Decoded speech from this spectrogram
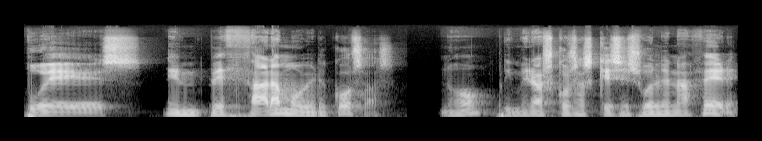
pues empezar a mover cosas, ¿no? Primeras cosas que se suelen hacer,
